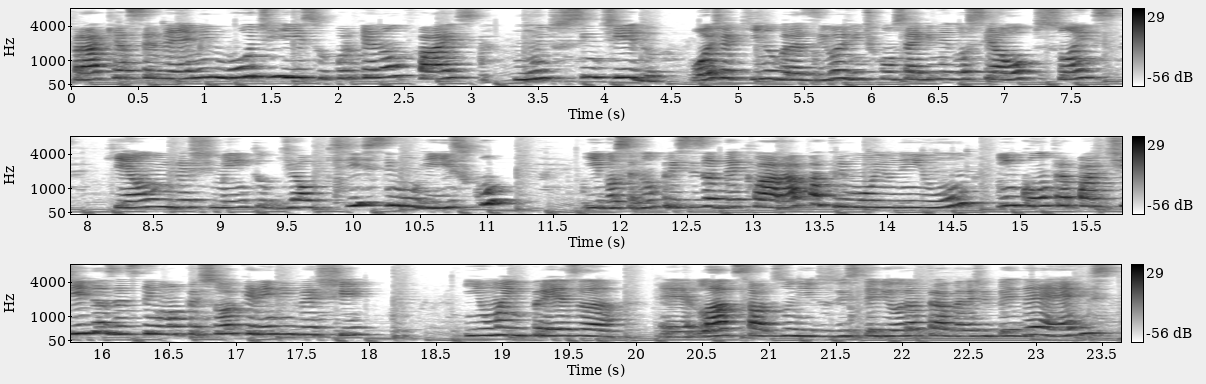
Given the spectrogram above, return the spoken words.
para que a CVM mude isso, porque não faz muito sentido. Hoje aqui no Brasil a gente consegue negociar opções que é um investimento de altíssimo risco e você não precisa declarar patrimônio nenhum. Em contrapartida, às vezes tem uma pessoa querendo investir em uma empresa é, lá dos Estados Unidos do exterior através de BDRs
